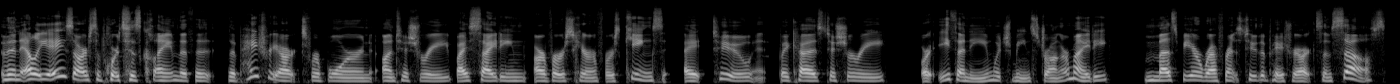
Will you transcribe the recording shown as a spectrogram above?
And then Eleazar supports his claim that the, the patriarchs were born on Tishri by citing our verse here in 1 Kings 8 2, eh, because Tishri, or Ethanim, which means strong or mighty, must be a reference to the patriarchs themselves.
